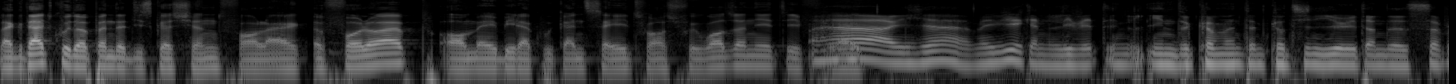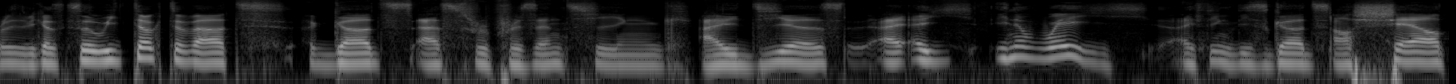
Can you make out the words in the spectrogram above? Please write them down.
like that could open the discussion for like a follow up or maybe like we can say two or three words on it if like, Ah, yeah. Maybe you can leave it in in the comment and continue it on the subreddit because so we talked about gods as representing ideas. I, I in a way, I think these gods are shared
